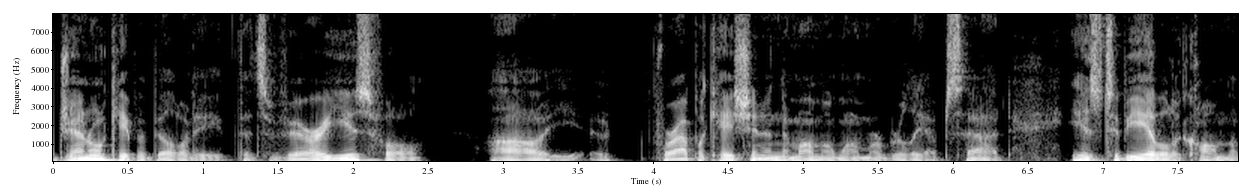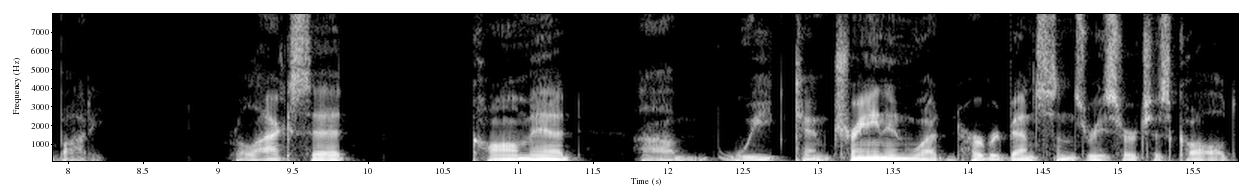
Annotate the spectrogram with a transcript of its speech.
general capability that's very useful uh, for application in the moment when we're really upset is to be able to calm the body, relax it, calm it. Um, we can train in what Herbert Benson's research is called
